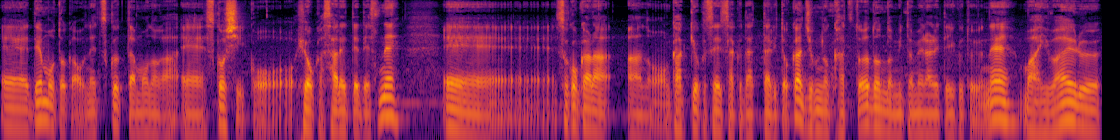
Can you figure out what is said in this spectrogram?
えー、デモとかをね作ったものが、えー、少しこう評価されてですね、えー、そこからあの楽曲制作だったりとか自分の活動がどんどん認められていくというね、まあ、いわゆる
